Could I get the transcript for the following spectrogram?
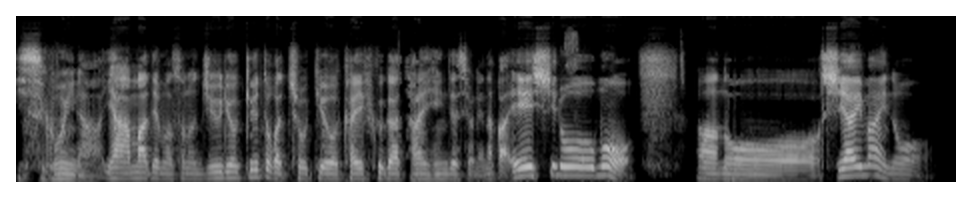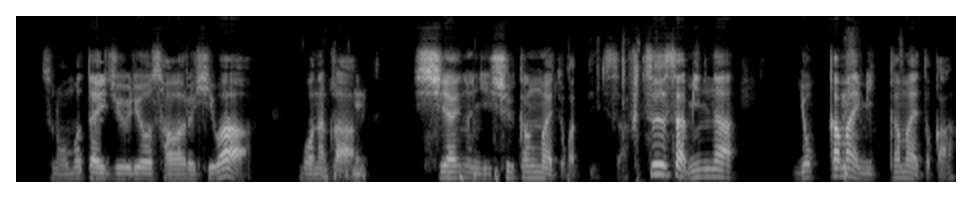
すごいな。いや、まあでもその重量級とか長級は回復が大変ですよね。なんか、栄四郎も、あのー試合前の、その重たい重量を触る日は、もうなんかうん、試合の2週間前とかって言ってさ、普通さ、みんな4日前、3日前とか、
